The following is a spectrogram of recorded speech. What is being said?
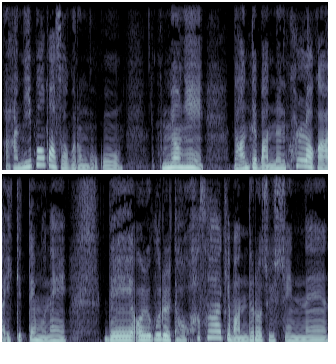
안 입어봐서 그런 거고, 분명히 나한테 맞는 컬러가 있기 때문에 내 얼굴을 더 화사하게 만들어줄 수 있는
